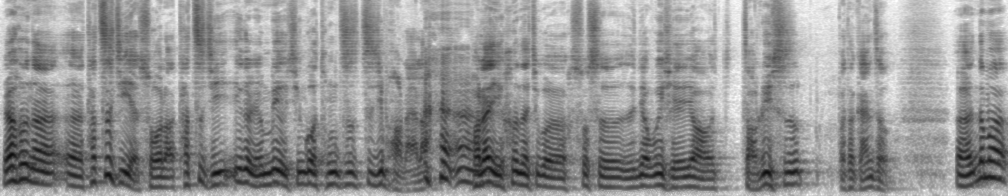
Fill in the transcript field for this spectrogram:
然后呢，呃，他自己也说了，他自己一个人没有经过通知，自己跑来了。跑来以后呢，结果说是人家威胁要找律师把他赶走。呃，那么，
